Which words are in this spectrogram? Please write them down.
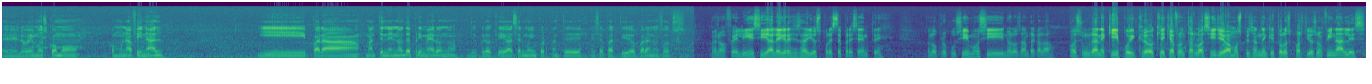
eh, lo vemos como, como una final y para mantenernos de primero, ¿no? Yo creo que va a ser muy importante ese partido para nosotros. Bueno, feliz y dale gracias a Dios por este presente nos lo propusimos y nos los han regalado. Es un gran equipo y creo que hay que afrontarlo así. Llevamos pensando en que todos los partidos son finales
